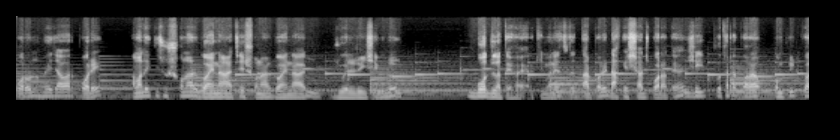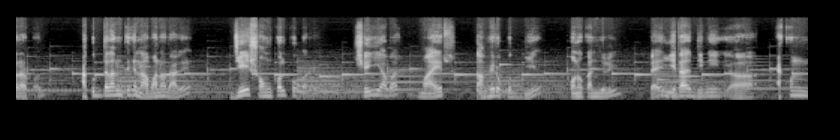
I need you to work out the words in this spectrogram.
বরণ হয়ে যাওয়ার পরে আমাদের কিছু সোনার গয়না আছে সোনার গয়না জুয়েলারি সেগুলো বদলাতে হয় আর কি মানে তারপরে ডাকের সাজ পরাতে হয়। সেই প্রথাটা করা কমপ্লিট করার পর ঠাকুর দালান থেকে নামানোর আগে যে সংকল্প করে সেই আবার মায়ের কাঁধের ওপর দিয়ে কনকাঞ্জলি দেয়। হুম। যেটা যিনি আহ, এখন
